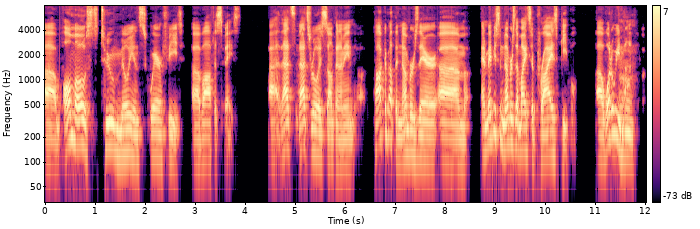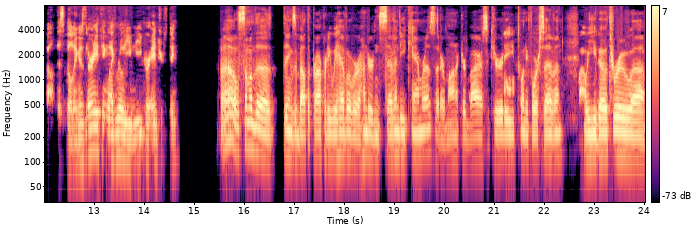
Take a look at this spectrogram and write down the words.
Um, almost two million square feet of office space. Uh, that's that's really something. I mean, talk about the numbers there. Um, and maybe some numbers that might surprise people. Uh, what do we mm-hmm. know about this building? Is there anything like really unique or interesting? Well, some of the things about the property, we have over 170 cameras that are monitored by our security 24 7. Where you go through uh,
